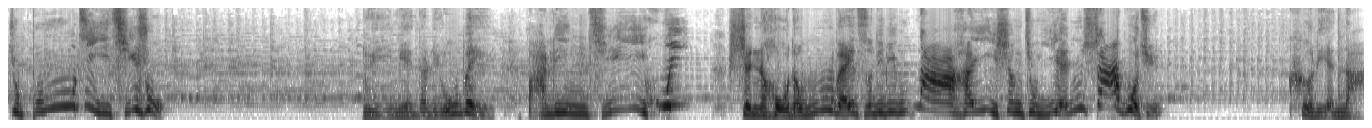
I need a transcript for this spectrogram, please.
就不计其数。对面的刘备把令旗一挥，身后的五百子弟兵呐喊一声就掩杀过去。可怜呐！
